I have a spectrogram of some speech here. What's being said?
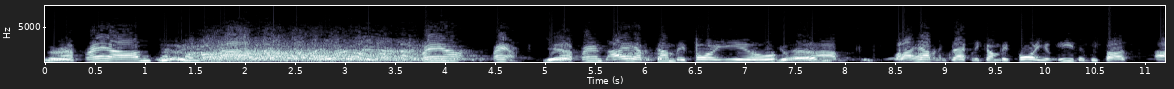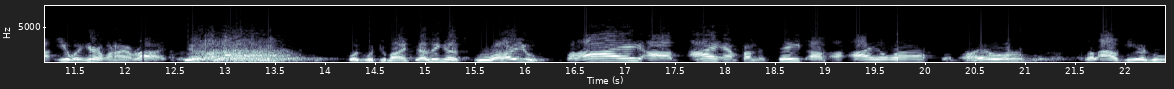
Snerd. Uh, friends. Yeah, you- Uh, friend, friend. Yes. Uh, friends, I have come before you. You have? Uh, well, I haven't exactly come before you either because uh, you were here when I arrived. Yeah. But would you mind telling us, who are you? Well, I, uh, I am from the state of uh, Iowa. From Iowa? Well, out here, who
